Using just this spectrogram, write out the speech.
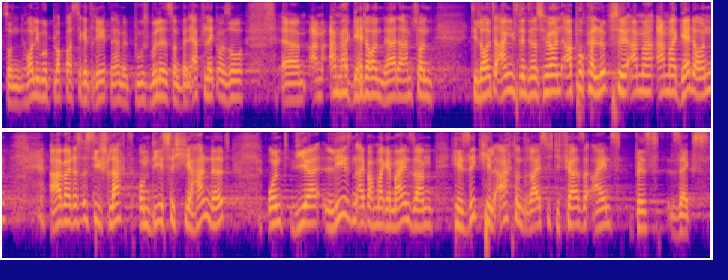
so ein Hollywood-Blockbuster gedreht ne, mit Bruce Willis und Ben Affleck und so. Ähm, Armageddon, ja, da haben schon die Leute Angst, wenn sie das hören. Apokalypse, Armageddon. Aber das ist die Schlacht, um die es sich hier handelt. Und wir lesen einfach mal gemeinsam Hesekiel 38, die Verse 1 bis 6.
